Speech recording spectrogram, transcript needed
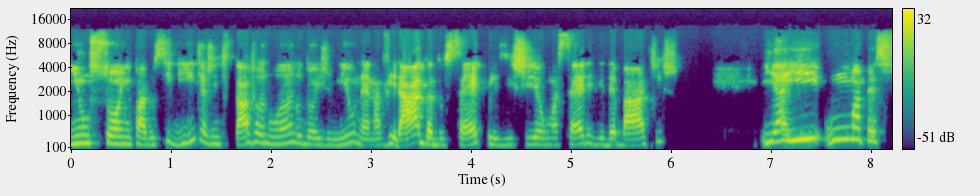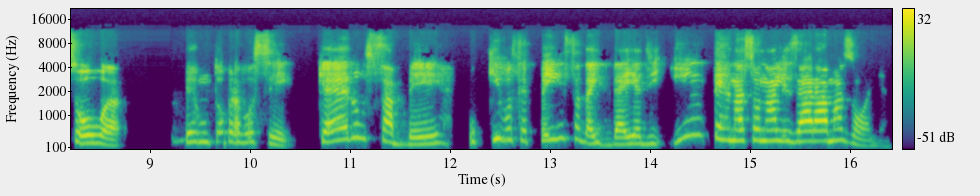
e um sonho para o seguinte, a gente estava no ano 2000, né, na virada do século, existia uma série de debates, e aí uma pessoa perguntou para você, quero saber o que você pensa da ideia de internacionalizar a Amazônia.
